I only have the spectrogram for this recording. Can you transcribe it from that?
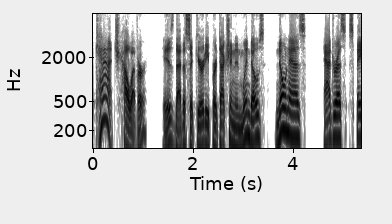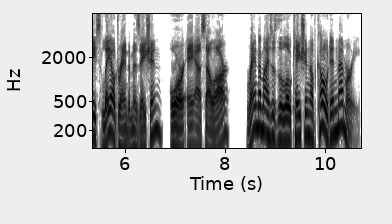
catch, however, is that a security protection in Windows known as Address Space Layout Randomization, or ASLR, randomizes the location of code in memory.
